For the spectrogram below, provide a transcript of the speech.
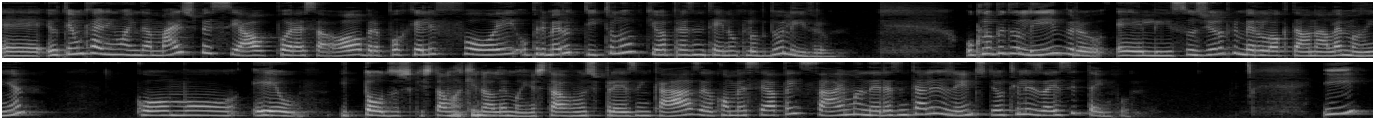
É, eu tenho um carinho ainda mais especial por essa obra porque ele foi o primeiro título que eu apresentei no Clube do Livro. O Clube do Livro, ele surgiu no primeiro lockdown na Alemanha, como eu e todos que estavam aqui na Alemanha estávamos presos em casa, eu comecei a pensar em maneiras inteligentes de utilizar esse tempo. E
